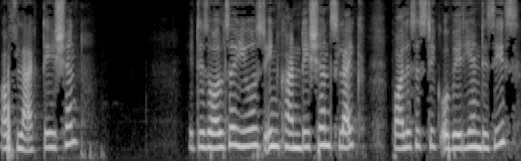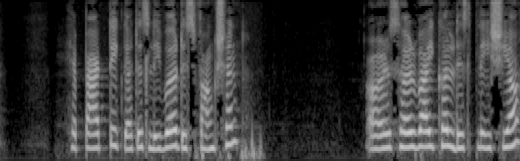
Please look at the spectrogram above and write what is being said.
of lactation it is also used in conditions like polycystic ovarian disease, hepatic that is liver dysfunction or cervical dysplasia.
